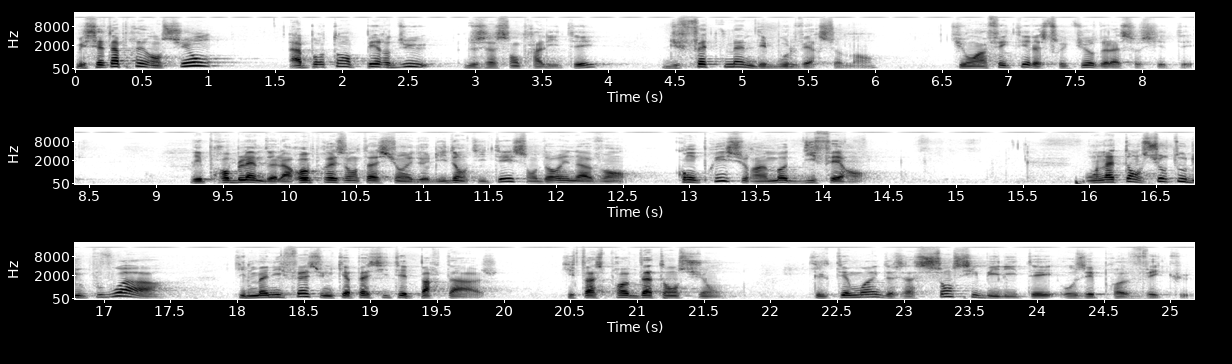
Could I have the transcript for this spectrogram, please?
Mais cette appréhension a pourtant perdu de sa centralité du fait même des bouleversements qui ont affecté la structure de la société. Les problèmes de la représentation et de l'identité sont dorénavant compris sur un mode différent. On attend surtout du pouvoir qu'il manifeste une capacité de partage, qu'il fasse preuve d'attention, qu'il témoigne de sa sensibilité aux épreuves vécues.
